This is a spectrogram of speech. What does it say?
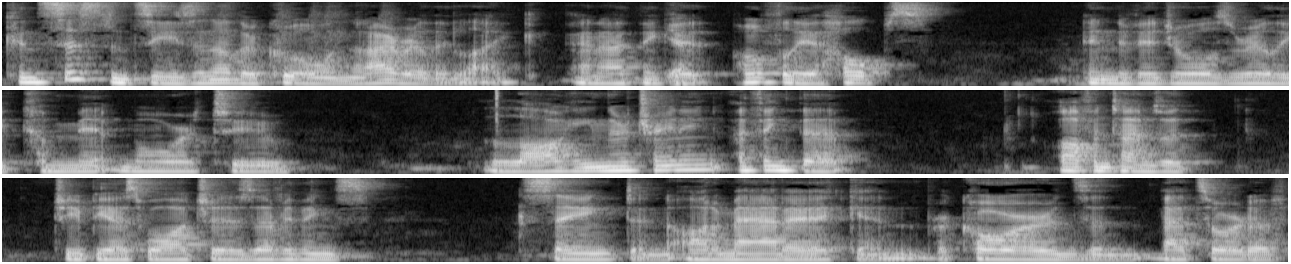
consistency is another cool one that I really like, and I think yeah. it hopefully it helps individuals really commit more to logging their training. I think that oftentimes with GPS watches, everything's synced and automatic and records and that sort of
